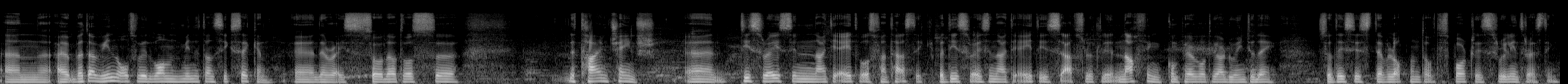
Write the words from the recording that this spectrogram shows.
and I, but I win also with 1 minute and 6 second uh, the race. So that was uh, the time change. this race in 98 was fantastic, but this race in 98 is absolutely nothing compared to what we are doing today. So this is development of the sport is really interesting.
